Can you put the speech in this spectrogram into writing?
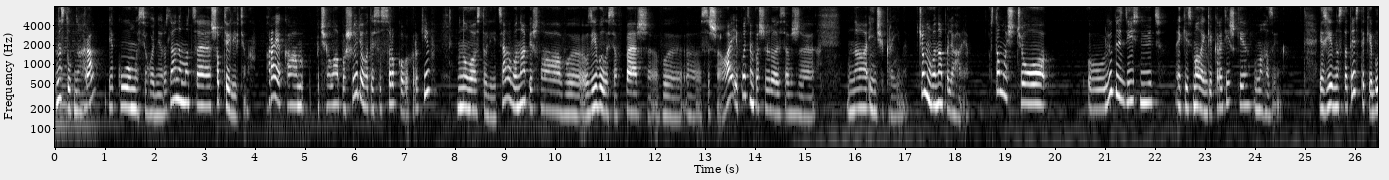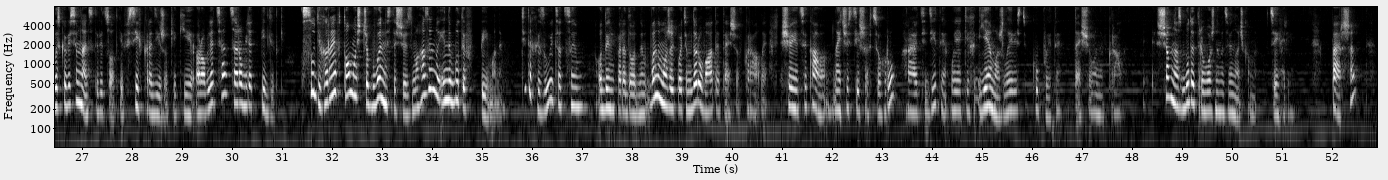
Наступна гра, яку ми сьогодні розглянемо, це шоптіліфтінг. Гра, яка почала поширюватися з 40-х років минулого століття. Вона пішла в з'явилася вперше в е, США і потім поширилася вже на інші країни. В чому вона полягає? В тому, що люди здійснюють якісь маленькі крадіжки в магазинах. І згідно статистики, близько 18% всіх крадіжок, які робляться, це роблять підлітки. Суть гри в тому, щоб винести щось з магазину і не бути впійманим. Діти хизуються цим один перед одним. Вони можуть потім дарувати те, що вкрали. Що є цікавим, найчастіше в цю гру грають діти, у яких є можливість купити те, що вони вкрали. Що в нас буде тривожними дзвіночками в цій грі? Перше,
